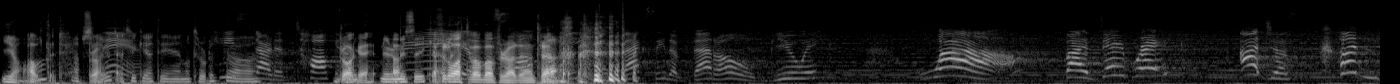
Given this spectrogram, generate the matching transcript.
Ja, alltid. absolut. Jag tycker att det är en otroligt bra... Bra grej. Nu är det Ja. musik. Ja, förlåt, det var bara för att du hade en tröja just couldn't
